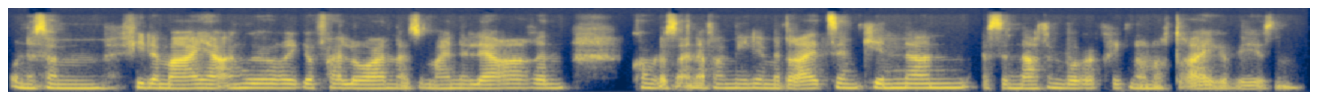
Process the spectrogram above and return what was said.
Und es haben viele Maya-Angehörige verloren. Also meine Lehrerin kommt aus einer Familie mit 13 Kindern. Es sind nach dem Bürgerkrieg nur noch drei gewesen.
